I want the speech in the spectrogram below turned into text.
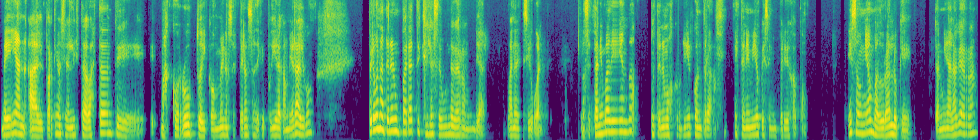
veían al Partido Nacionalista bastante eh, más corrupto y con menos esperanzas de que pudiera cambiar algo, pero van a tener un parate que es la Segunda Guerra Mundial. Van a decir, bueno, nos están invadiendo, nos tenemos que unir contra este enemigo que es el Imperio de Japón. Esa unión va a durar lo que termina la guerra,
